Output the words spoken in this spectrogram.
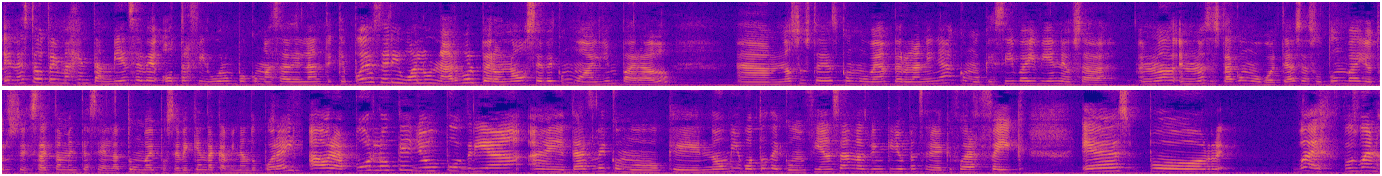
en esta otra imagen también se ve otra figura un poco más adelante, que puede ser igual un árbol, pero no, se ve como alguien parado. No sé ustedes cómo vean, pero la niña como que sí va y viene, o sea, en, uno, se está como volteada hacia su tumba y otros exactamente hacia la tumba y pues se ve que anda caminando por ahí. Ahora, por lo que yo podría eh, darle como que no mi voto de confianza, más bien que yo pensaría que fuera fake, es por... Pues bueno,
